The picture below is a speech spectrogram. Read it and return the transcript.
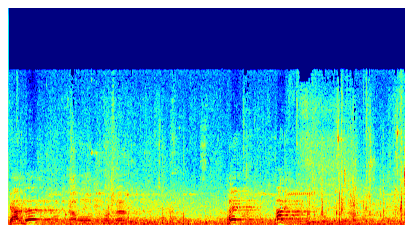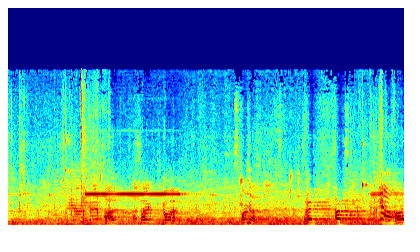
Garde. Prêt. Allez. Al, attaque, no bala. En garde. Prêt. Allez. Al.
